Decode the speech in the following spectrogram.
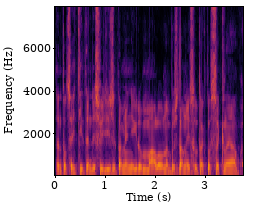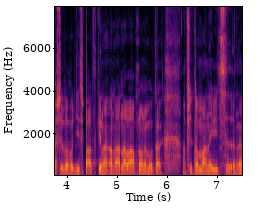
Ten to cítí, ten když vidí, že tam je někdo málo, nebo že tam nejsou, tak to sekne a ještě to hodí zpátky na, na, na vápno nebo tak. A přitom má nejvíc, ne,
